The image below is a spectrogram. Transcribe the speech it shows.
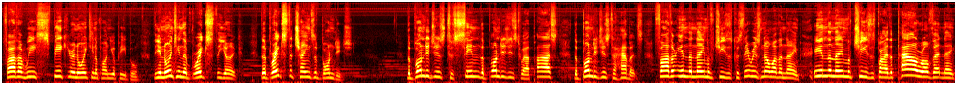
Father, we speak your anointing upon your people, the anointing that breaks the yoke, that breaks the chains of bondage the bondages to sin, the bondages to our past, the bondages to habits. Father, in the name of Jesus, because there is no other name, in the name of Jesus, by the power of that name,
